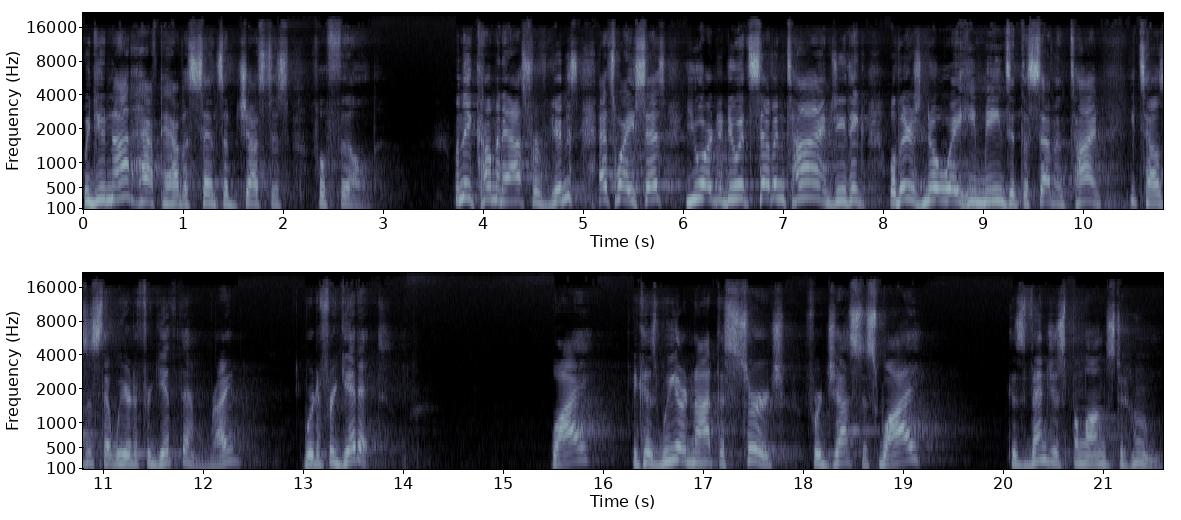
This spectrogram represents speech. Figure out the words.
We do not have to have a sense of justice fulfilled. When they come and ask for forgiveness, that's why he says you are to do it seven times. And you think, well, there's no way he means it the seventh time. He tells us that we are to forgive them, right? We're to forget it. Why? Because we are not to search for justice. Why? Because vengeance belongs to whom?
